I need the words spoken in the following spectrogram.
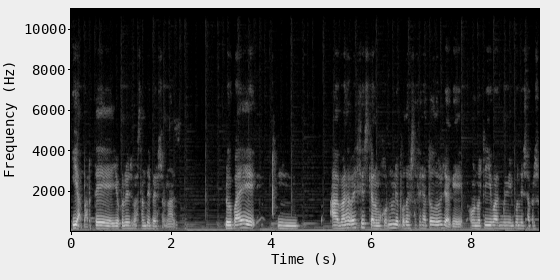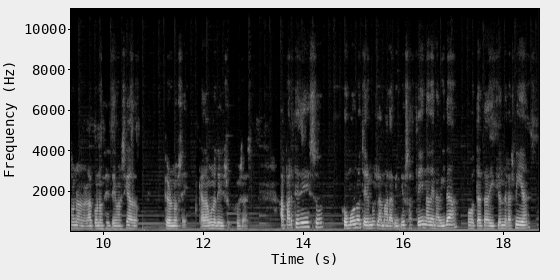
y aparte yo creo que es bastante personal. Lo que pasa es, mm, habrá veces que a lo mejor no le podrás hacer a todos, ya que o no te llevas muy bien con esa persona o no la conoces demasiado, pero no sé, cada uno tiene sus cosas. Aparte de eso, como no tenemos la maravillosa cena de Navidad, otra tradición de las mías,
